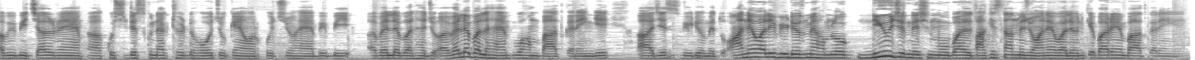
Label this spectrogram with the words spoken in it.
अभी भी चल रहे हैं। आ, कुछ डिस्कनेक्टेड हो चुके हैं और कुछ जो है अभी भी अवेलेबल हैं। जो अवेलेबल हैं वो हम बात करेंगे आज इस वीडियो में। तो आने वाली वीडियोस में हम लोग न्यू जनरेशन मोबाइल पाकिस्तान में जो आने वाले उनके बारे में बात करेंगे।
